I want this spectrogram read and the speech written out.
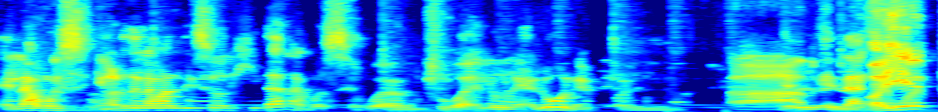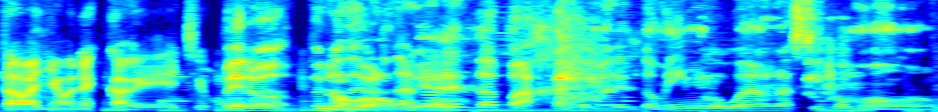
el amo y señor de la maldición gitana, pues se weón chupa de lunes a lunes. Pues, el- Ah, el- el- Oye, está bañado en escabeche. po. Pero, pero de No, verdad no les da paja tomar el domingo, weón, así como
